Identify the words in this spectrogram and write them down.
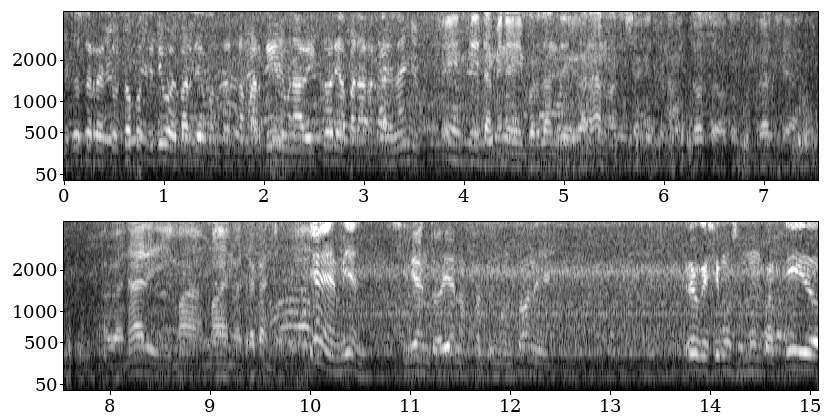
Entonces resultó positivo el partido contra San Martín, una victoria para arrancar el año. Sí, sí, también es importante ganar, ¿no? ya que es un amistoso, acostumbrarse a, a, ganar y más, más en nuestra cancha. Bien, bien, si bien todavía nos falta un montón, eh, creo que hicimos un buen partido,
